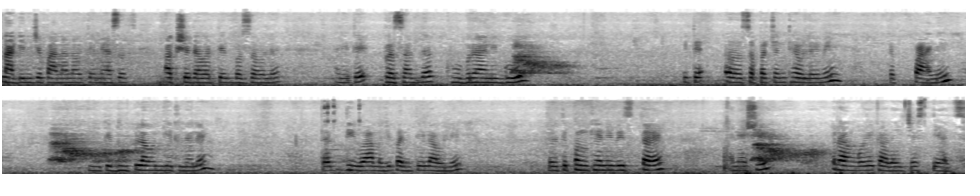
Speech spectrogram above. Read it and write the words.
नागिनीचे पानं नव्हते. मी असंच अक्षदावरतीच बसवलं आणि ते प्रसाद खोबरं आणि गूळ इथे सफरचंद ठेवलं आहे मी. आता पाणी मी ते धूप लावून घेतलेलं आहे. तर दिवा म्हणजे पंती लावले. तर ते पंख्याने विजत आहे आणि अशी रांगोळी काढायची असते आज.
